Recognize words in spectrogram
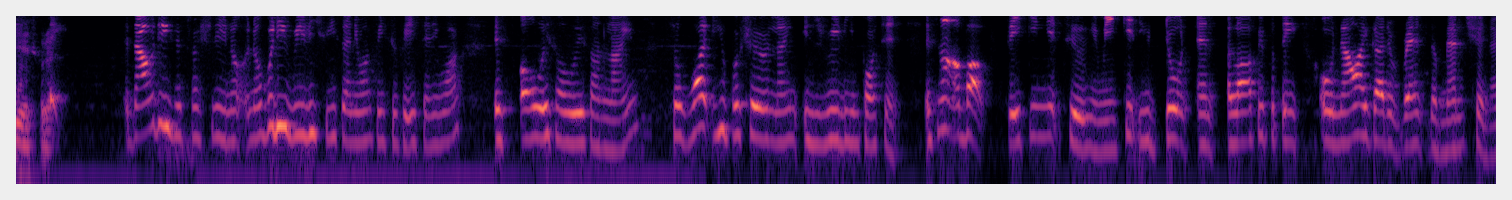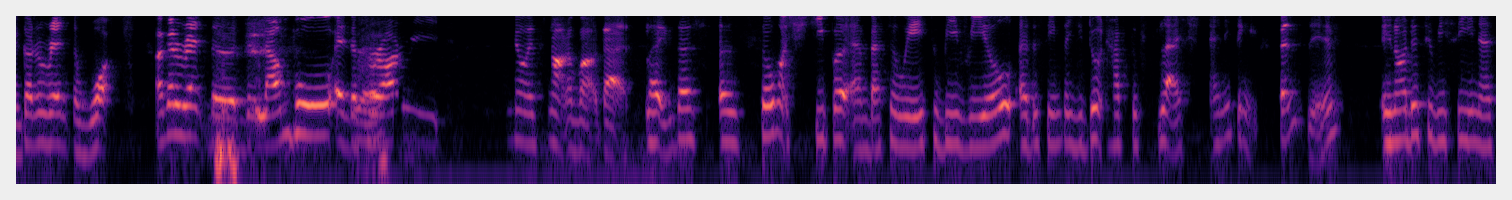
Yes, correct. nowadays especially you know nobody really sees anyone face to face anymore it's always always online so what you portray online is really important it's not about faking it till you make it. You don't. And a lot of people think oh now i gotta rent the mansion. I gotta rent the watch i gotta rent the the lambo and the Yeah. ferrari. No it's not about that. Like there's a so much cheaper and better way to be real at the same time. You don't have to flash anything expensive in order to be seen as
